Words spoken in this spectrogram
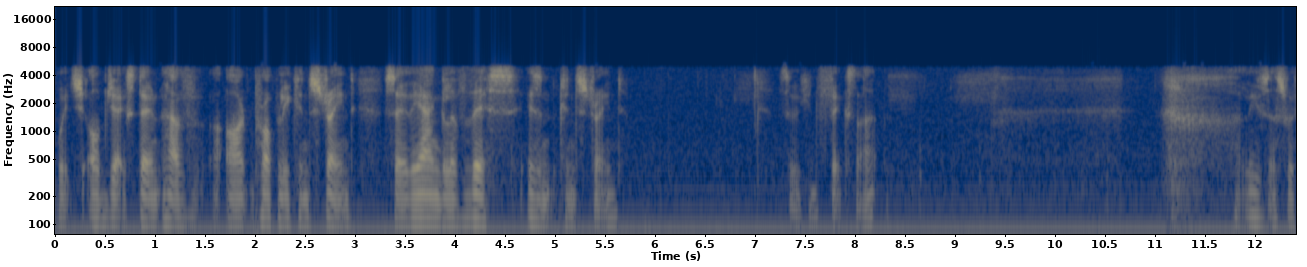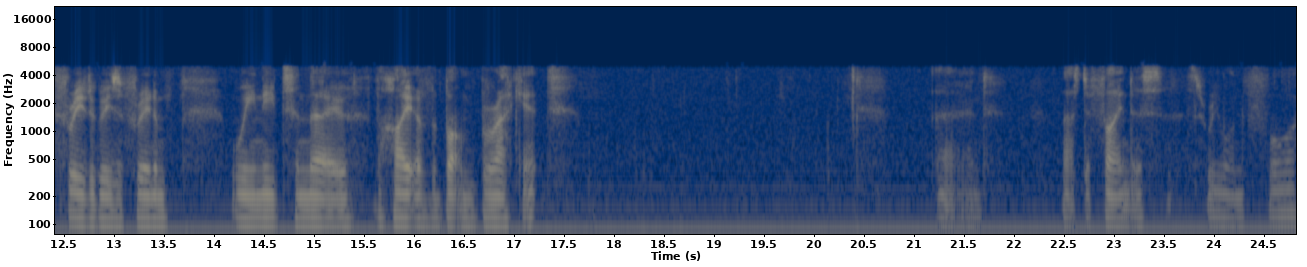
which objects don't have aren't properly constrained. So the angle of this isn't constrained. So we can fix that. that leaves us with three degrees of freedom. We need to know the height of the bottom bracket and that's defined as 314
